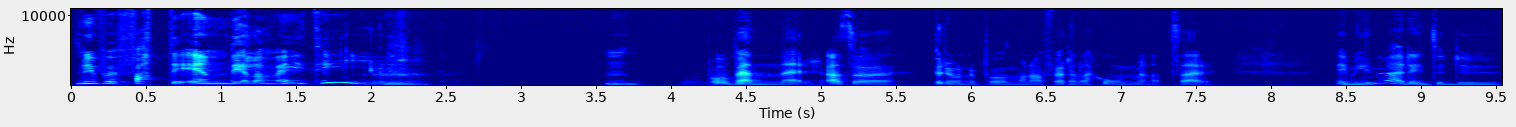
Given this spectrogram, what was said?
Nu får jag fatt i en del av mig till. Mm. Och vänner, alltså beroende på vad man har för relation. Men att så här, i min värld är inte du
